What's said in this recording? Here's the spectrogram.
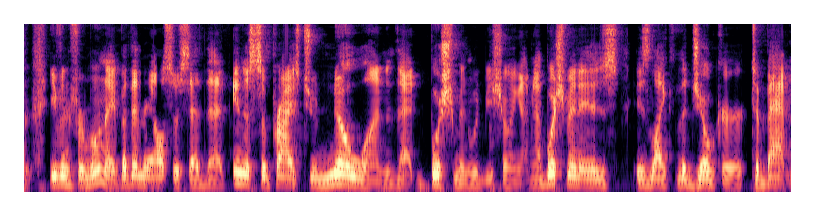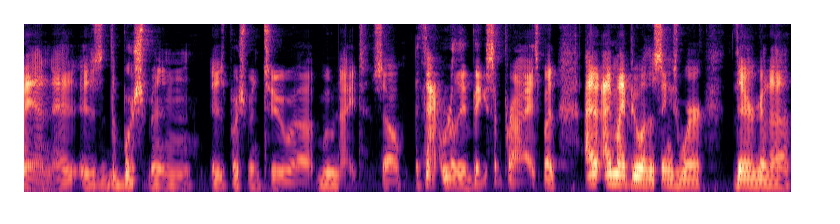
even for Moon Knight. But then they also said that, in a surprise to no one, that Bushman would be showing up. Now, Bushman is is like the Joker to Batman, is the Bushman is Bushman to uh, Moon Knight. So it's not really a big surprise. But I, I might be one of those things where they're gonna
